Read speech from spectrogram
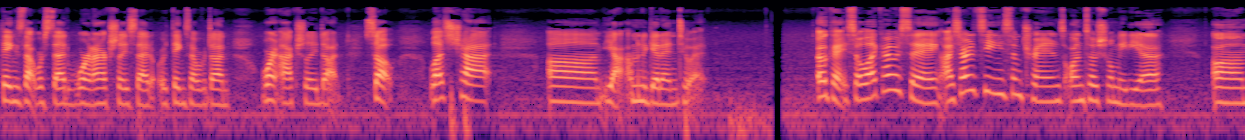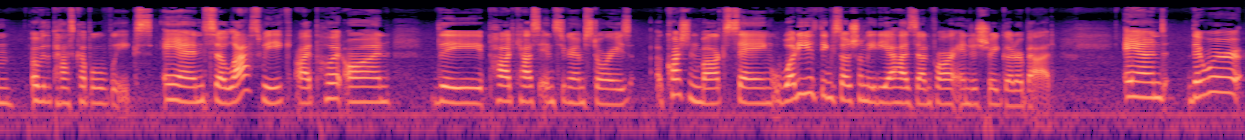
things that were said weren't actually said or things that were done weren't actually done. So, let's chat. Um, yeah, I'm going to get into it. Okay, so like I was saying, I started seeing some trends on social media um, over the past couple of weeks. And so last week, I put on the podcast Instagram stories a question box saying, What do you think social media has done for our industry, good or bad? And there were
